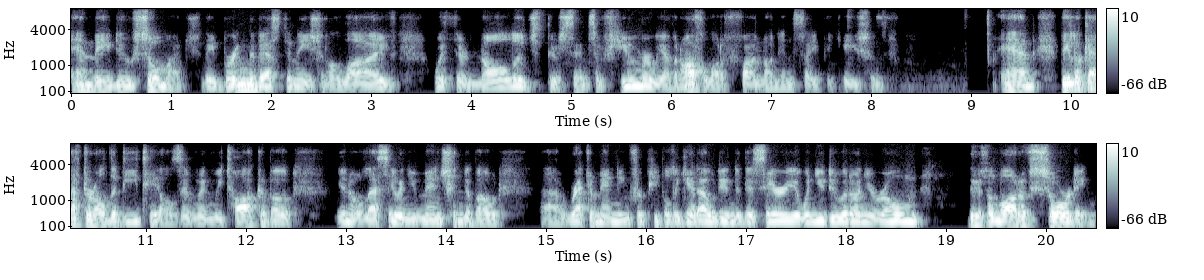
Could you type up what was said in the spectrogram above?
and they do so much. They bring the destination alive with their knowledge, their sense of humor. We have an awful lot of fun on Insight Vacations. And they look after all the details. And when we talk about, you know, Leslie, when you mentioned about uh, recommending for people to get out into this area, when you do it on your own, there's a lot of sorting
